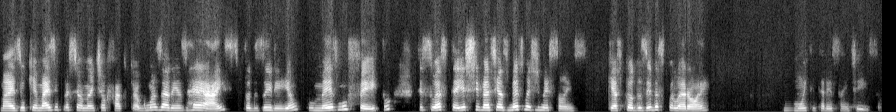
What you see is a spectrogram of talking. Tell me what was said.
Mas o que é mais impressionante é o fato que algumas aranhas reais produziriam o mesmo feito se suas teias tivessem as mesmas dimensões que as produzidas pelo herói. Muito interessante isso.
